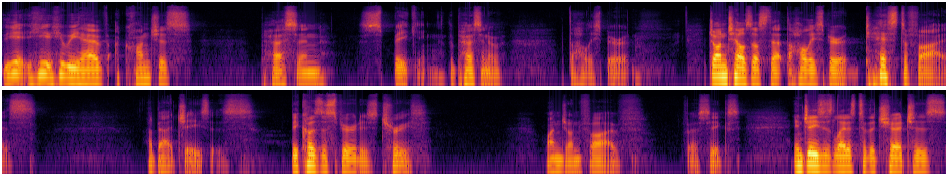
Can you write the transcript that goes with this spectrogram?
here, here we have a conscious person speaking, the person of the Holy Spirit. John tells us that the Holy Spirit testifies about Jesus because the Spirit is truth. 1 John 5, verse 6. In Jesus' letters to the churches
